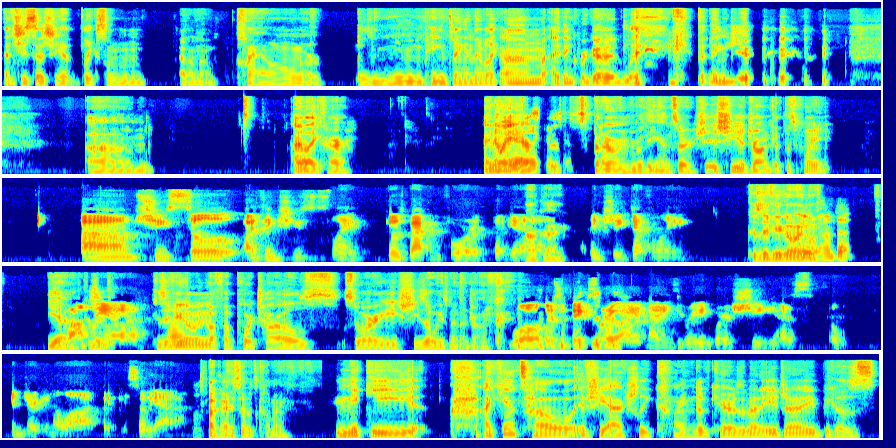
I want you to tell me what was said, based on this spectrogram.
and she said she had like some i don't know clown or balloon painting and they were like um i think we're good like but thank you um i like her i know i Yeah, I asked like her this but i don't remember the answer is she a drunk at this point Um, she's still. I think she's like goes back and forth, but yeah, okay I think she definitely. because if you're going Who, off Rhonda? Yeah 'cause Rhonda, if- yeah. Because if you're Oh. going off a Port Charles story, she's always been a drunk. Well, there's a big storyline in '93 where she has been drinking a lot, but so yeah. okay, so it's coming. Nikki, I can't tell if she actually kind of cares about AJ because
